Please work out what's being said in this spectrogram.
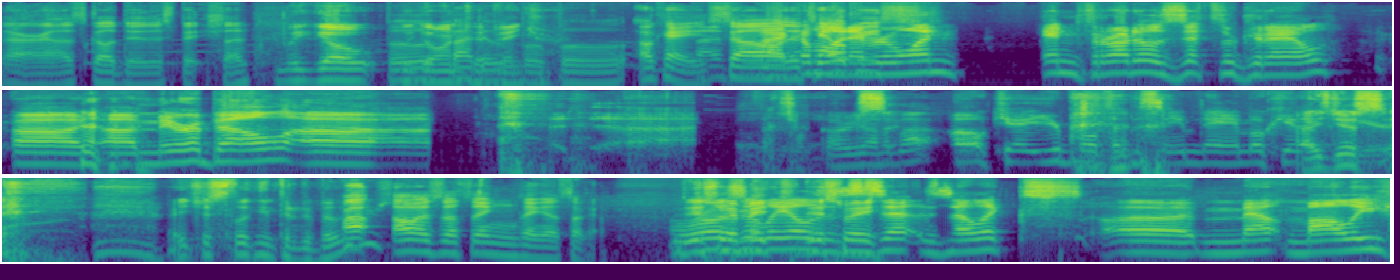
All right, let's go do this bitch then. We go. We go into bada, adventure. boo, boo. Okay, Time so for- Alright, the come tail on, beast- everyone. Introdo Zetsugrel. Uh, uh, Mirabelle. Uh, Are you on about? okay, you're both have the same name. Okay, that's I just, weird. I just looking through the Oh, villagers. oh, it's the thing thing. That's okay. This way, Mitch, this way. Ze- Zelix, uh, Ma- Molly,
